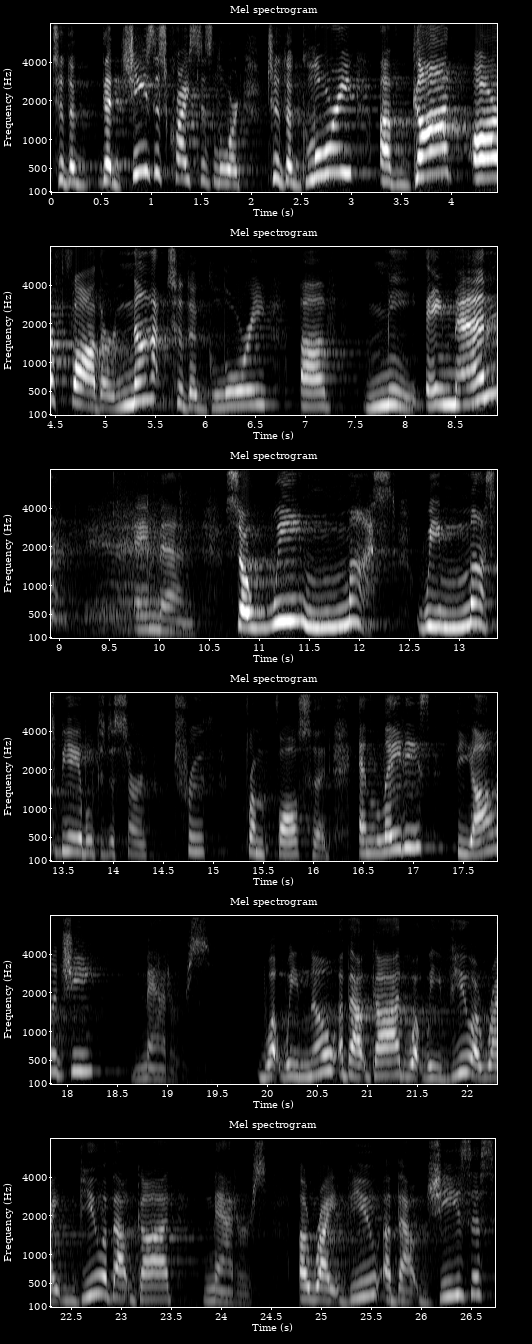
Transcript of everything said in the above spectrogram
to the, that Jesus Christ is Lord to the glory of God our Father, not to the glory of me. Amen? Amen. Amen. So we must, we must be able to discern truth from falsehood. And ladies, Theology matters. What we know about God, what we view, a right view about God matters. A right view about Jesus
